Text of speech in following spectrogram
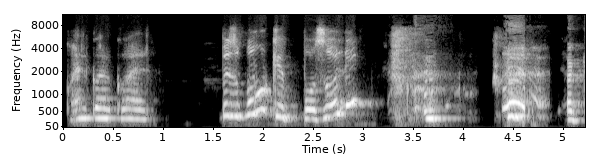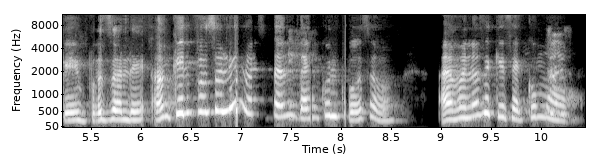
¿Cuál, cuál, cuál? Pues supongo que pozole. Ok, pozole. Aunque el pozole no es tan, tan culposo. A menos de que sea como,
